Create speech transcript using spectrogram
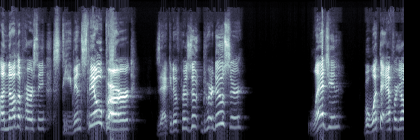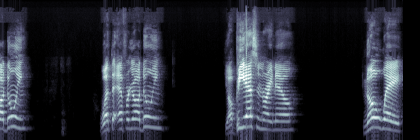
Another person, Steven Spielberg, executive producer, legend. But what the F are y'all doing? What the F are y'all doing? Y'all BSing right now. No way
